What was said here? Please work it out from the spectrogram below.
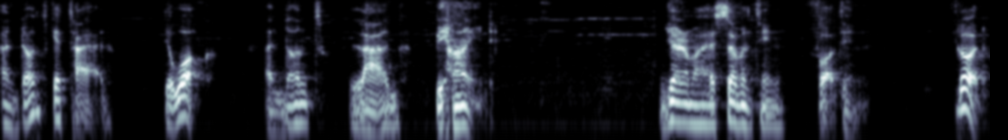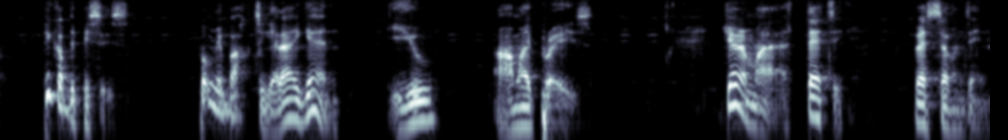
and don't get tired. They walk and don't lag behind. Jeremiah 17 14. God, pick up the pieces. Put me back together again. You are my praise. Jeremiah 30 Verse 17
